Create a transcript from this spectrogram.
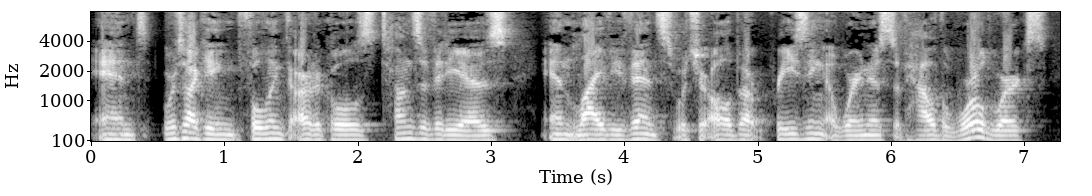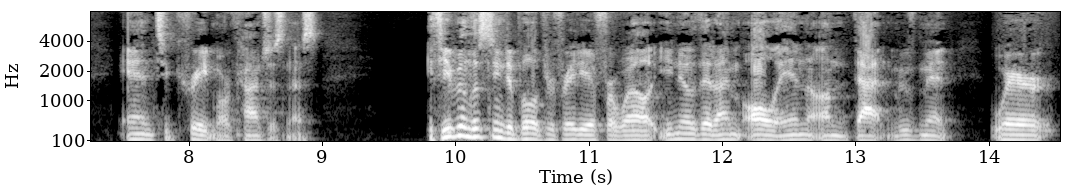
And we're talking full length articles, tons of videos, and live events, which are all about raising awareness of how the world works and to create more consciousness. If you've been listening to Bulletproof Radio for a while, you know that I'm all in on that movement where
